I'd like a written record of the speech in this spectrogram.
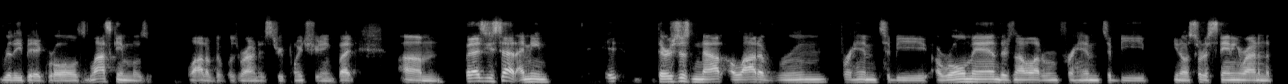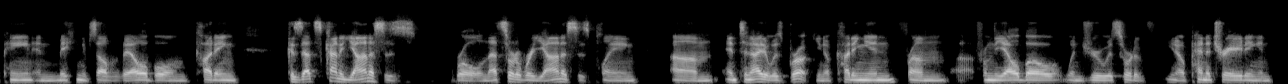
really big roles. And last game was a lot of it was around his three point shooting, but um, but as you said, I mean, it, there's just not a lot of room for him to be a role man. There's not a lot of room for him to be, you know, sort of standing around in the paint and making himself available and cutting, because that's kind of Giannis's role, and that's sort of where Giannis is playing. Um, and tonight it was Brook, you know, cutting in from uh, from the elbow when Jrue was sort of you know penetrating and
